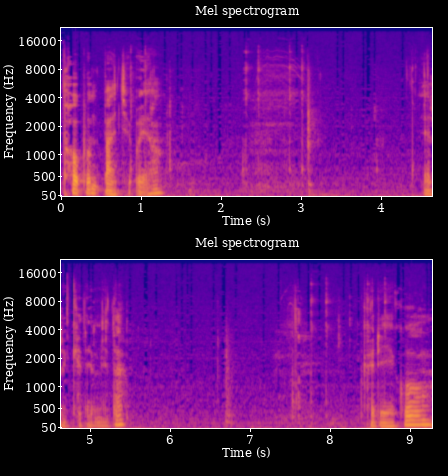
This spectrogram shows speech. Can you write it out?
톱은 빠지고요. 이렇게 됩니다. 그리고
